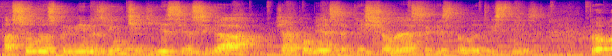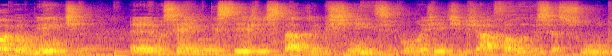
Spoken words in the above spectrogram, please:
passou nos primeiros 20 dias sem o cigarro, já começa a questionar essa questão da tristeza. Provavelmente é, você ainda esteja em estado de abstinência, como a gente já falou desse assunto,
